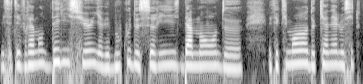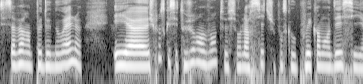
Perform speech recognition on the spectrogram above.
mais c'était vraiment délicieux. Il y avait beaucoup de cerises, d'amandes, effectivement de cannelle aussi, toutes ces saveurs un peu de Noël. Et je pense que c'est toujours en vente sur leur site. Je pense que vous pouvez commander si,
